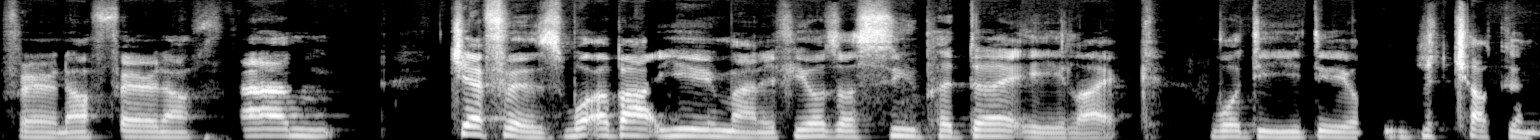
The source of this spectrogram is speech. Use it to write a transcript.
Fair enough. Fair enough. Um, Jeffers, what about you, man? If yours are super dirty, like, what do you do? Just chuck them.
